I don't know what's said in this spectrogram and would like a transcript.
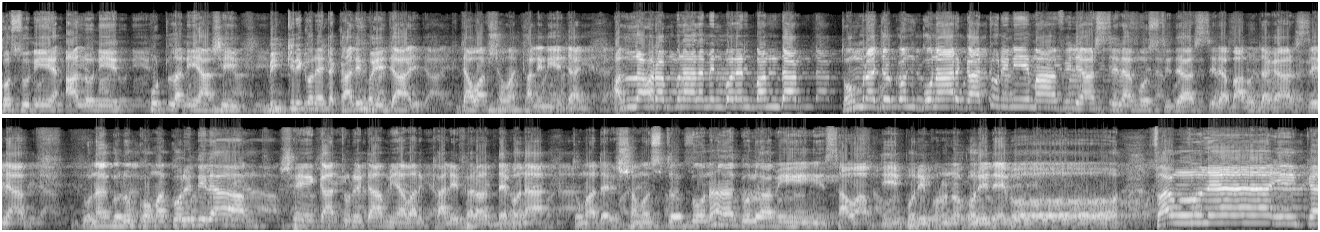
কচু নিয়ে, আলু নিয়ে, পুটলা নিয়ে আসি, বিক্রি করে এটা কালি হয়ে যায়, যাওয়ার সময় খালি নিয়ে যায়। আল্লাহ রাব্বুল আলামিন বলেন, বান্দা তোমরা যখন গুনার গাটুরি নিয়ে মাহফিলে আসছিলা মসজিদে আসছিলা ভালো জায়গায় আসছিলা গুনাহগুলো ক্ষমা করে দিলাম। সেই গাটুরিটা আমি আবার খালি ফেরত দেব না। তোমাদের সমস্ত গুনাহগুলো আমি সওয়াব দিয়ে পরিপূর্ণ করে দেব। ফাউলাইকা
